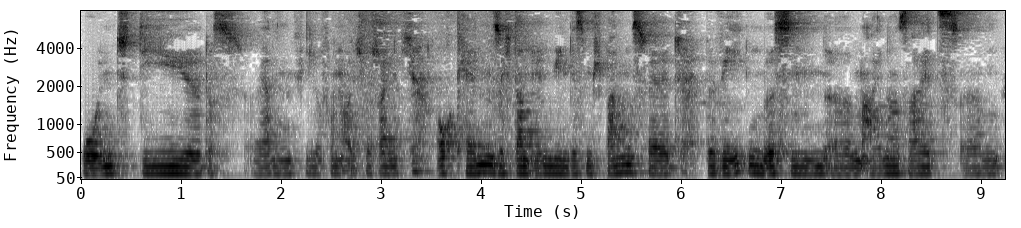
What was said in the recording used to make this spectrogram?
und die, das werden viele von euch wahrscheinlich auch kennen, sich dann irgendwie in diesem Spannungsfeld bewegen müssen. Ähm, einerseits ähm,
